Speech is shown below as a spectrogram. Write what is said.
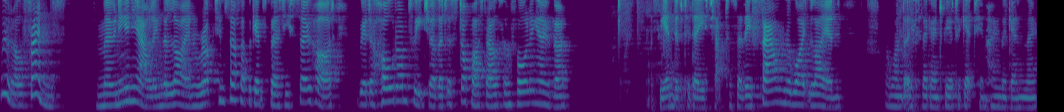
We're old friends. Moaning and yowling, the lion rubbed himself up against Bertie so hard we had to hold on to each other to stop ourselves from falling over. That's the end of today's chapter. So they found the white lion. I wonder if they're going to be able to get him home again, though.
